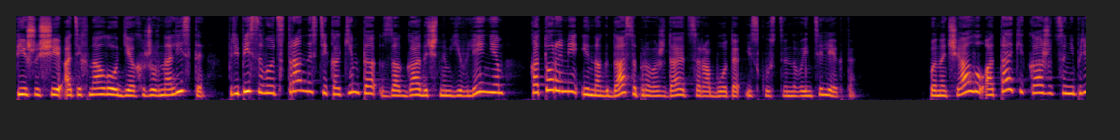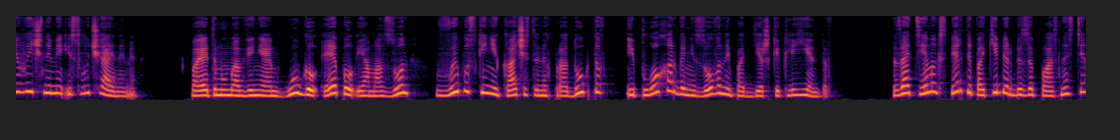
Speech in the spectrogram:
Пишущие о технологиях журналисты – приписывают странности каким-то загадочным явлениям, которыми иногда сопровождается работа искусственного интеллекта. Поначалу атаки кажутся непривычными и случайными, поэтому мы обвиняем Google, Apple и Amazon в выпуске некачественных продуктов и плохо организованной поддержке клиентов. Затем эксперты по кибербезопасности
